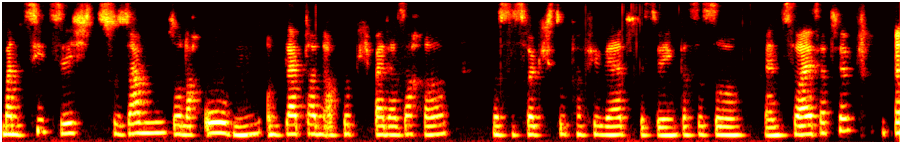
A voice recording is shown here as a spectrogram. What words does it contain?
man zieht sich zusammen so nach oben und bleibt dann auch wirklich bei der Sache. Das ist wirklich super viel wert. Deswegen, das ist so mein zweiter Tipp.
